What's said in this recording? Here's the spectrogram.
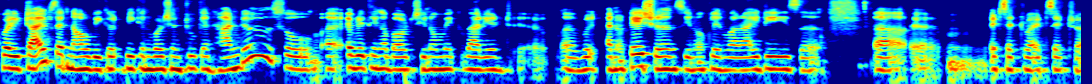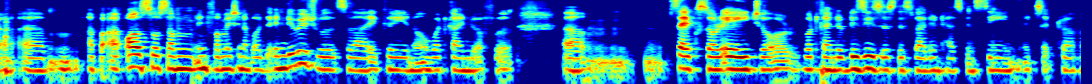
query types that now Beacon version 2 can handle. So uh, everything about genomic variant uh, uh, annotations, you know, ClinVar IDs, etc., etc. Um, also some information about the individuals, like, you know, what kind of um, sex or age or what kind of diseases this variant has been seen, etc.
